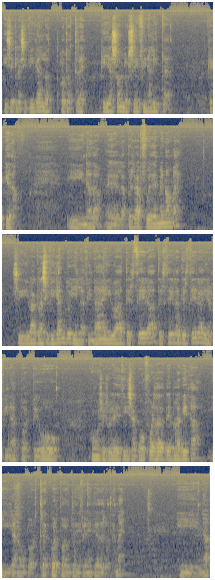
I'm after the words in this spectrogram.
y se clasifican los otros tres, que ya son los seis finalistas que quedan. Y nada, eh, la perra fue de menos a más se iba clasificando y en la final iba tercera, tercera, tercera y al final pues pegó, como se suele decir, sacó fuerza de plaqueza y ganó por tres cuerpos de diferencia de los demás. Y nada,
